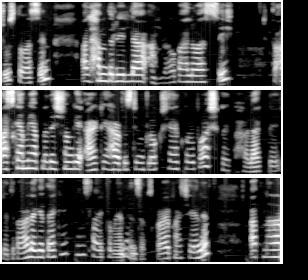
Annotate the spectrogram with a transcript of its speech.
সুস্থ আছেন। আলহামদুলিল্লাহ, আমরাও ভালো আছি। তো আজকে আমি আপনাদের সঙ্গে আরটি হারভেস্টিং ব্লগ শেয়ার করব। আশা করি ভালো লাগবে। যদি ভালো লাগে থাকে please like comment and subscribe my channel আপনারা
